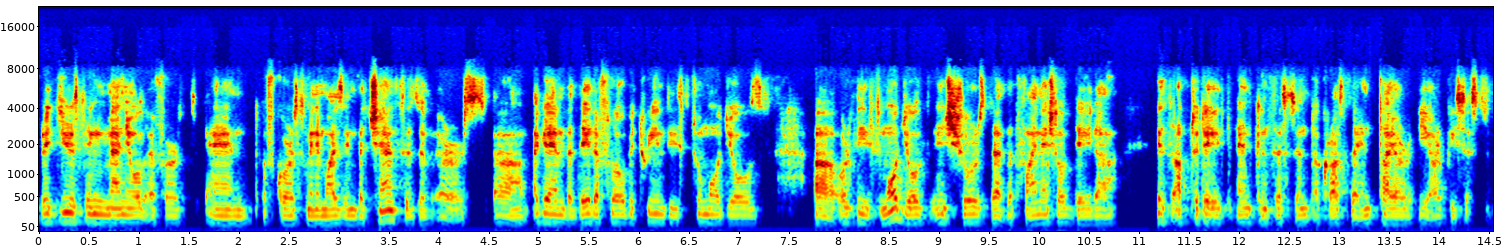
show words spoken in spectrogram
reducing manual effort and, of course, minimizing the chances of errors. Uh, again, the data flow between these two modules uh, or these modules ensures that the financial data is up to date and consistent across the entire ERP system.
